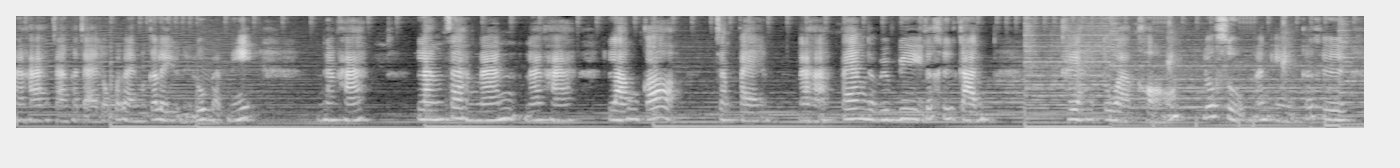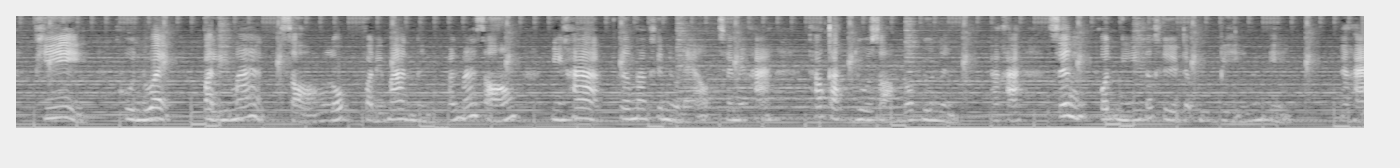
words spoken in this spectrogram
นะคะอาจารย์กระจายลบเข้าไปมันก็เลยอยู่ในรูปแบบนี้นะคะ หลังจากนั้นนะคะ เราก็จะแปลงนะคะแปลง wb ก็คือการขยายตัวของลูกสูบนั่นเองก็คือ p คูณด้วยปริมาตร 2 ลบปริมาตร 1 ปริมาตร 2 มีค่าเพิ่มมากขึ้นอยู่แล้วใช่ไหมคะเท่ากับ u 2ลบ u 1นะคะ ซึ่งพจน์นี้ก็คือ wb นั่นเองนะคะ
